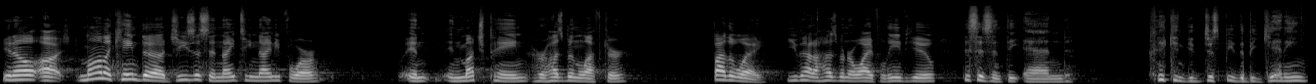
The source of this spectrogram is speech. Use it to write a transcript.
You know, uh, Mama came to Jesus in 1994 in, in much pain. Her husband left her. By the way, you've had a husband or wife leave you. This isn't the end. It can just be the beginning.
